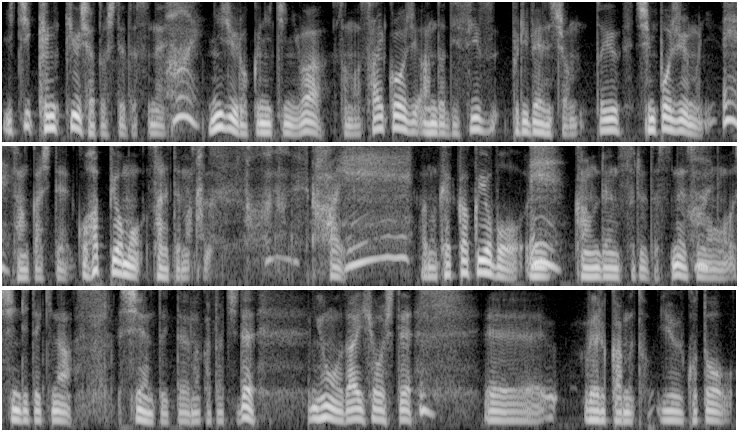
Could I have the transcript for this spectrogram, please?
一研究者としてですね、はい、26日にはそのサイコロジーディシーズプリベンションというシンポジウムに参加してご発表もされてます。ええ、そうなんですか。はい。あの結核予防に関連するですね、え、その心理的な支援といったような形で日本を代表して、うん、えー、ウェルカムということを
